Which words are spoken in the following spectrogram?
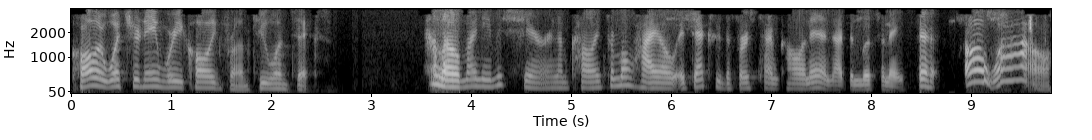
Caller, what's your name? Where are you calling from? 216. Hello, my name is Sharon. I'm calling from Ohio. It's actually the first time calling in. I've been listening. Oh, wow.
